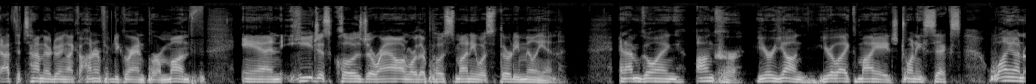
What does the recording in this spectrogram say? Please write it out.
at the time they're doing like 150 grand per month and he just closed around where their post money was 30 million and I'm going, Ankur, you're young. You're like my age, 26. Why on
